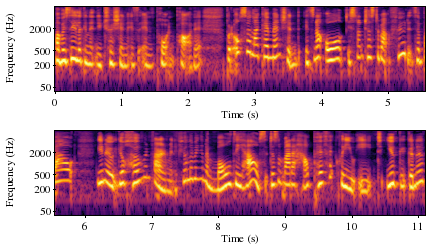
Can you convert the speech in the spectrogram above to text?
obviously looking at nutrition is an important part of it but also like i mentioned it's not all it's not just about food it's about you know your home environment. If you're living in a moldy house it doesn't matter how perfectly you eat you're going to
